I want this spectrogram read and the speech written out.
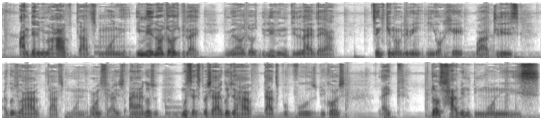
yeah. and then you have that money it may not just be like you may not just be living the life that you're thinking of living in your head but yeah. at least I go to have that money once I and I go to most especially I go to have that purpose because like just having the money is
